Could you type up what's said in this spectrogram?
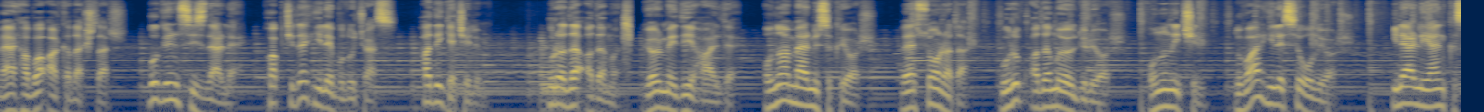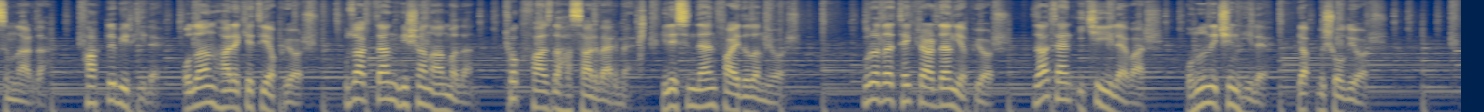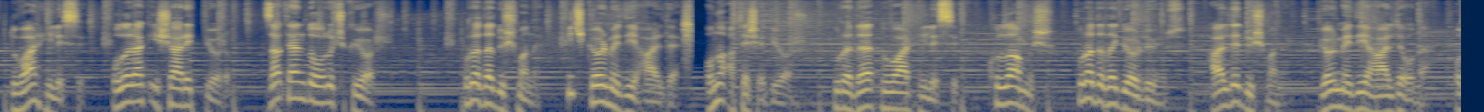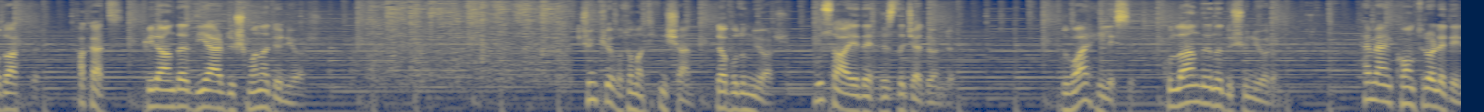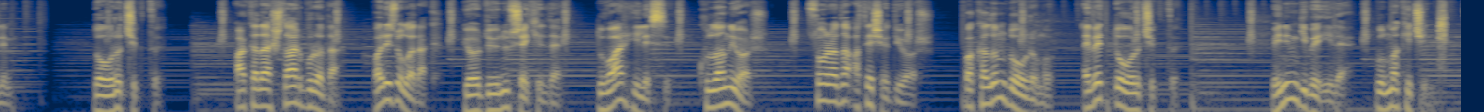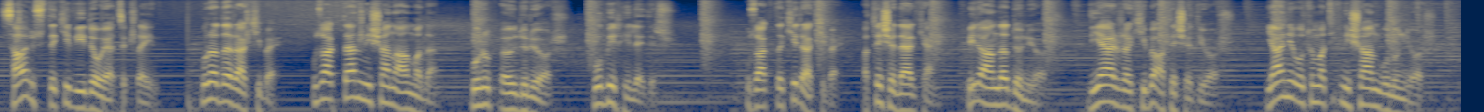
Merhaba arkadaşlar. Bugün sizlerle PUBG'de hile bulacağız. Hadi geçelim. Burada adamı görmediği halde ona mermi sıkıyor ve sonra da vurup adamı öldürüyor. Onun için duvar hilesi oluyor. İlerleyen kısımlarda farklı bir hile olan hareketi yapıyor. Uzaktan nişan almadan çok fazla hasar verme hilesinden faydalanıyor. Burada tekrardan yapıyor. Zaten iki hile var. Onun için hile yapmış oluyor. Duvar hilesi olarak işaretliyorum. Zaten doğru çıkıyor. Burada düşmanı hiç görmediği halde onu ateş ediyor. Burada duvar hilesi kullanmış. Burada da gördüğünüz halde düşmanı görmediği halde ona odaklı. Fakat bir anda diğer düşmana dönüyor. Çünkü otomatik nişan da bulunuyor. Bu sayede hızlıca döndü. Duvar hilesi kullandığını düşünüyorum. Hemen kontrol edelim. Doğru çıktı. Arkadaşlar burada bariz olarak gördüğünüz şekilde duvar hilesi kullanıyor. Sonra da ateş ediyor. Bakalım doğru mu? Evet doğru çıktı. Benim gibi hile bulmak için sağ üstteki videoya tıklayın. Burada rakibe uzaktan nişan almadan vurup öldürüyor. Bu bir hiledir. Uzaktaki rakibe ateş ederken bir anda dönüyor. Diğer rakibi ateş ediyor. Yani otomatik nişan bulunuyor.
